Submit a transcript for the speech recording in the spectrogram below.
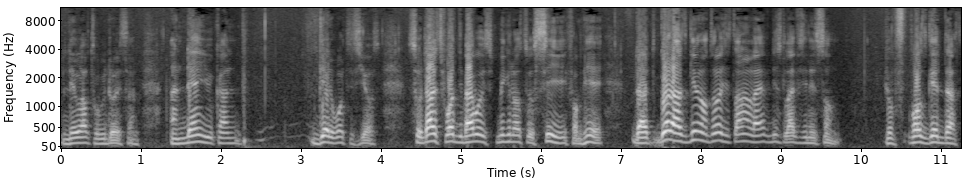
They will have to withdraw hand. And then you can get what is yours. So that's what the Bible is making us to see from here that God has given unto us eternal life. This life is in His Son. You first get that.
